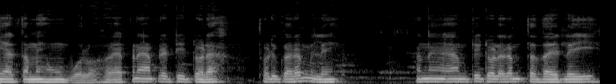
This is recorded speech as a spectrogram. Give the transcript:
યાર, તમે હું બોલો? હવે આપણે આપણે ટીટોળા થોડીક રમી લઈ અને આમ ટીટોળા રમતા હતા એટલે એ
